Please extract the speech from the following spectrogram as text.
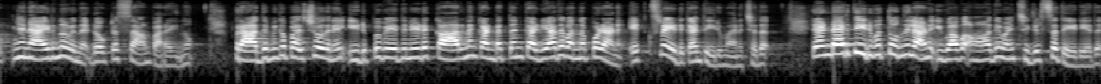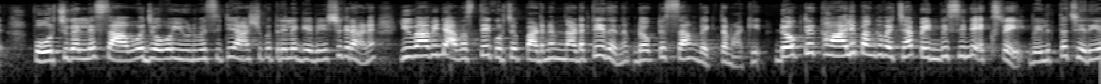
അജ്ഞനായിരുന്നുവെന്ന് ഡോക്ടർ സാം പറയുന്നു. പ്രാഥമിക പരിശോധനയിൽ ഇടുപ്പ് വേദനയുടെ കാരണം കണ്ടെത്താൻ കഴിയാതെ വന്നപ്പോഴാണ് എക്സ്റേ എടുക്കാൻ തീരുമാനിച്ചത്. രണ്ടായിരത്തി ഇരുപത്തി ഒന്നിലാണ് യുവാവ് ആദ്യമായി ചികിത്സ തേടിയത്. പോർച്ചുഗലിലെ സാവോ ജോവോ യൂണിവേഴ്സിറ്റി ആശുപത്രിയിലെ ഗവേഷകരാണ് യുവാവിന്റെ അവസ്ഥയെക്കുറിച്ച് പഠനം നടത്തിയതെന്നും ഡോക്ടർ സാം വ്യക്തമാക്കി. ഡോക്ടർ ഖാലി പങ്കുവച്ച പെൻബിസിന്റെ എക്സ്റേയിൽ വെളുത്ത ചെറിയ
